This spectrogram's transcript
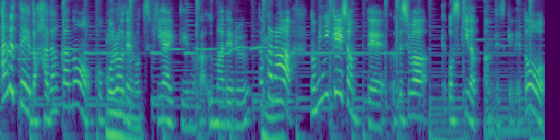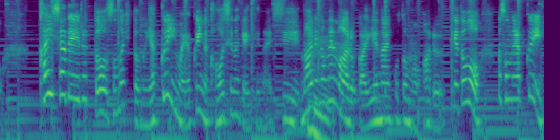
ある程度裸の心での付き合いっていうのが生まれる、だから、ノミニケーションって私は結構好きだったんですけれど会社でいるとその人の役員は役員の顔しなきゃいけないし周りの目もあるから言えないこともあるけど、まあその役員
